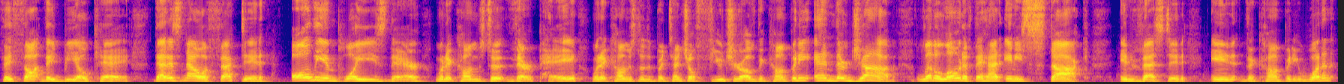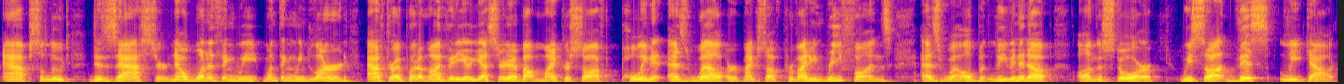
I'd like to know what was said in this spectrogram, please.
they thought they'd be okay. That is now affected all the employees there when it comes to their pay, when it comes to the potential future of the company and their job, let alone if they had any stock invested in the company. What an absolute disaster. Now, one of the thing we one thing we learned after I put up my video yesterday about Microsoft pulling it as well or Microsoft providing refunds as well, but leaving it up on the store, we saw this leak out.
